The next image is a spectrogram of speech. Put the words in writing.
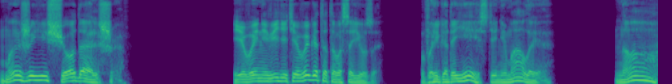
Мы же еще дальше. И вы не видите выгод этого союза? Выгоды есть, и немалые. Но...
